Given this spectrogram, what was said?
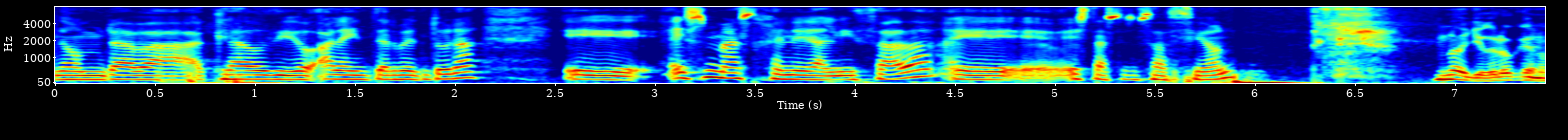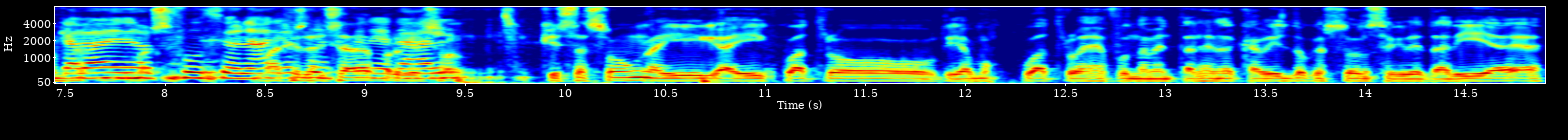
nombraba Claudio a la interventora. ¿Es más generalizada esta sensación? No, yo creo que no. Cada de los funcionarios en general... son, quizás son ahí hay cuatro, digamos, cuatro ejes fundamentales en el Cabildo que son secretaría,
